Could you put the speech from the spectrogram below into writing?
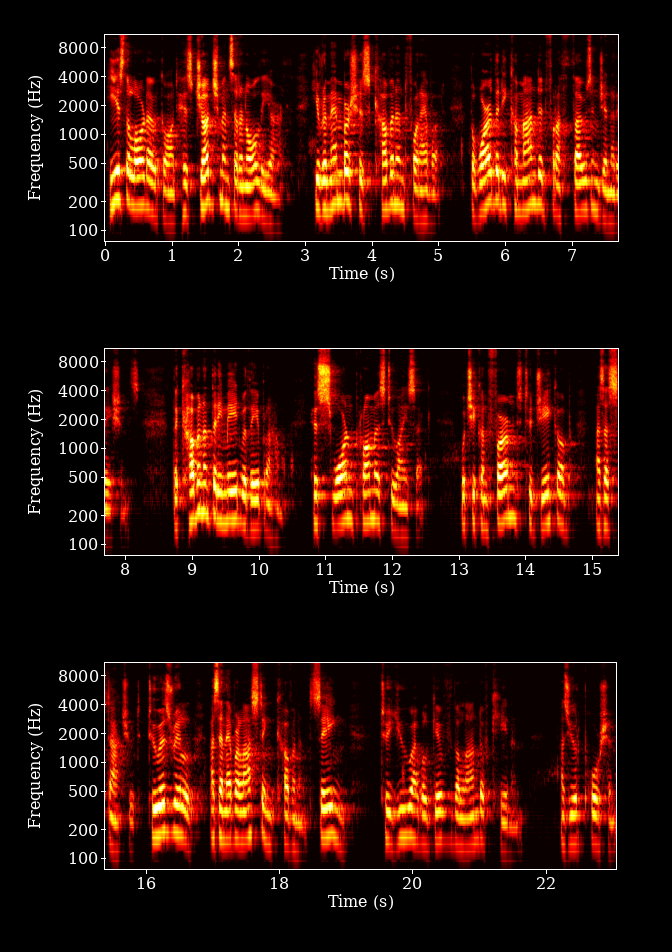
He is the Lord our God. His judgments are in all the earth. He remembers his covenant forever, the word that he commanded for a thousand generations, the covenant that he made with Abraham, his sworn promise to Isaac which he confirmed to Jacob as a statute, to Israel as an everlasting covenant, saying, To you I will give the land of Canaan as your portion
